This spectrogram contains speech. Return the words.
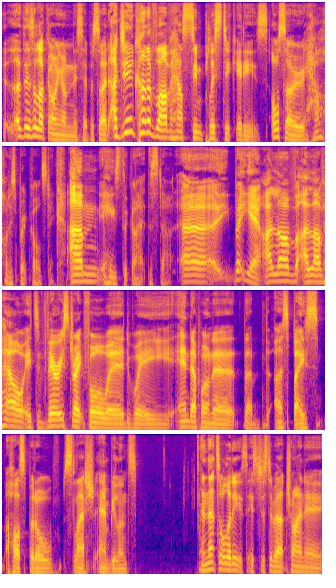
there's a lot going on in this episode. I do kind of love how simplistic it is. Also, how hot is Brett Goldstein? Um, he's the guy at the start. Uh, but yeah, I love I love how it's very straightforward. We end up on a a space hospital slash ambulance and that's all it is. It's just about trying to,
